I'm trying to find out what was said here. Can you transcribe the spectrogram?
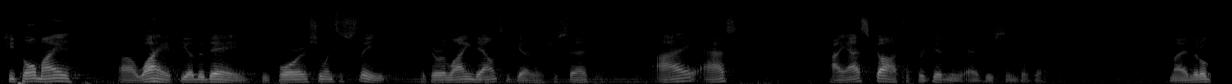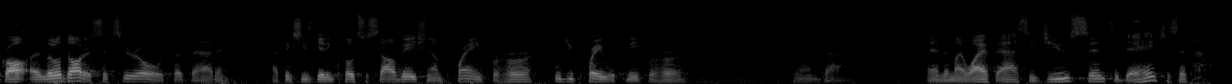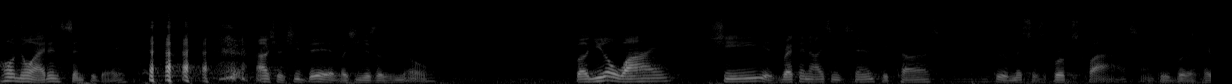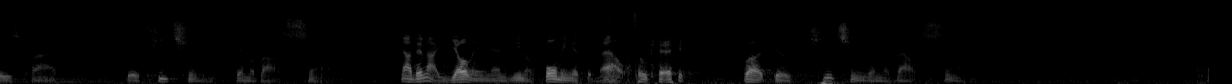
she told my uh, wife the other day before she went to sleep, as they were lying down together, she says, I ask, I ask God to forgive me every single day. My little, girl, little daughter, six year old, said that, and I think she's getting close to salvation. I'm praying for her. Would you pray with me for her? And uh, and then my wife asked, Did you sin today? She said, Oh, no, I didn't sin today. I'm sure she did, but she just doesn't know. But you know why she is recognizing sin? Because through Mrs. Brooks' class and through Brother Harry's class, they're teaching them about sin. Now, they're not yelling and, you know, foaming at the mouth, okay? But they're teaching them about sin.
